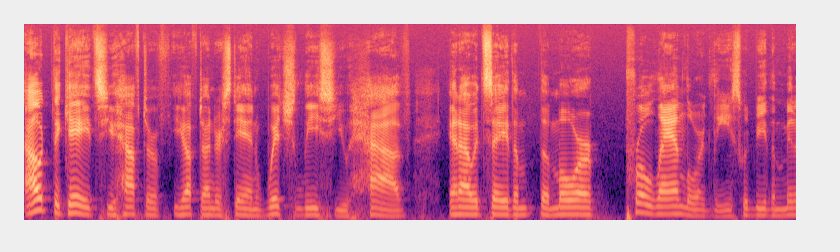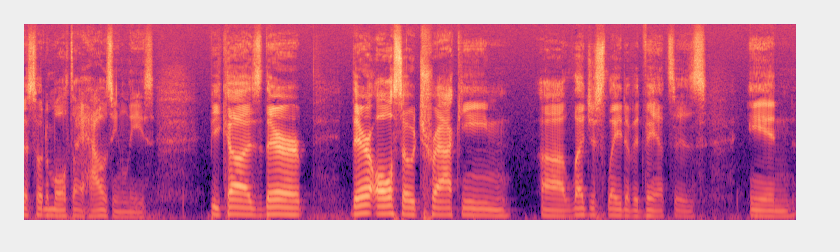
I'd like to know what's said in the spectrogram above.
out the gates, you have to you have to understand which lease you have, and I would say the the more pro landlord lease would be the Minnesota multi housing lease, because they're they're also tracking uh, legislative advances in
